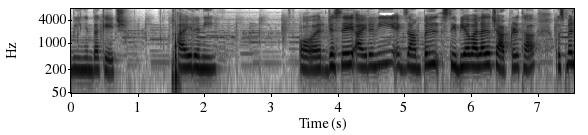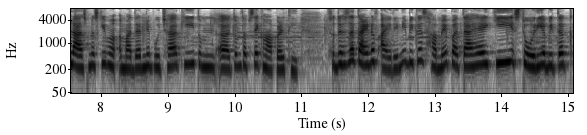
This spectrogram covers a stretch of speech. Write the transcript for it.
being in the cage. Irony. और जैसे आयरनी एग्ज़ाम्पल सीबिया वाला जो चैप्टर था उसमें लास्ट में उसकी मदर ने पूछा कि तुम तुम तब से कहाँ पर थी? So this is a kind of irony because हमें पता है कि स्टोरी अभी तक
